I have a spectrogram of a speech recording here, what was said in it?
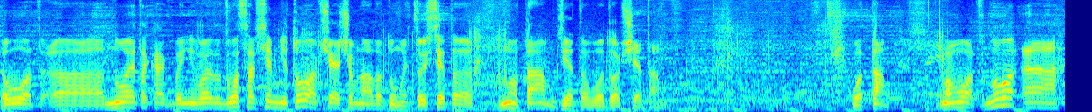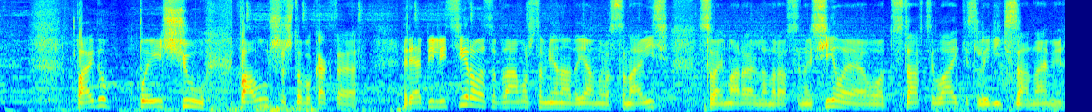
вот, э, но это как бы не, вот совсем не то вообще, о чем надо думать, то есть это, ну, там, где-то вот вообще там, вот там, вот, ну, э, пойду поищу получше, чтобы как-то реабилитироваться, потому что мне надо явно восстановить свои морально-нравственные силы. Вот, ставьте лайки, следите за нами.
